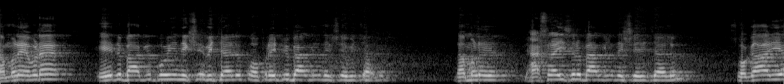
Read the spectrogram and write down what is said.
നമ്മൾ എവിടെ ഏത് ബാങ്കിൽ പോയി നിക്ഷേപിച്ചാലും കോപ്പറേറ്റീവ് ബാങ്കിൽ നിക്ഷേപിച്ചാലും നമ്മൾ നാഷണലൈസ്ഡ് ബാങ്കിൽ നിക്ഷേപിച്ചാലും സ്വകാര്യ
